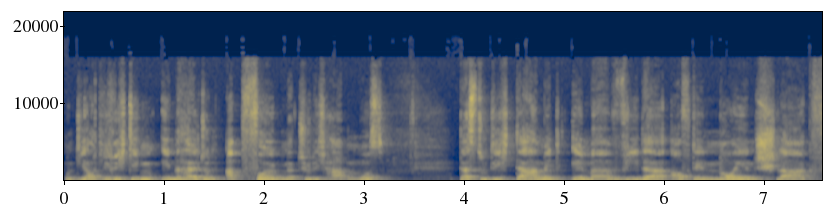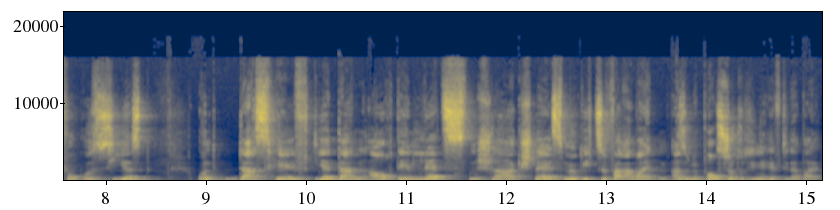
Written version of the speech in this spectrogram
und die auch die richtigen Inhalte und Abfolgen natürlich haben muss, dass du dich damit immer wieder auf den neuen Schlag fokussierst und das hilft dir dann auch, den letzten Schlag schnellstmöglich zu verarbeiten. Also eine Post-Shot-Routine hilft dir dabei.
